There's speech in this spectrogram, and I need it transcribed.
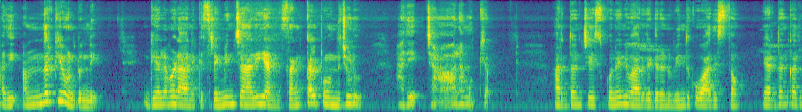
అది అందరికీ ఉంటుంది. గెలవడానికి శ్రమించాలి అన్న సంకల్పం ఉంది చూడు. అదే చాలా ముఖ్యం. అర్థం చేసుకోలేని వారి దగ్గర నువ్వు ఎందుకు వాదిస్తాం వ్యర్థం కదూ.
